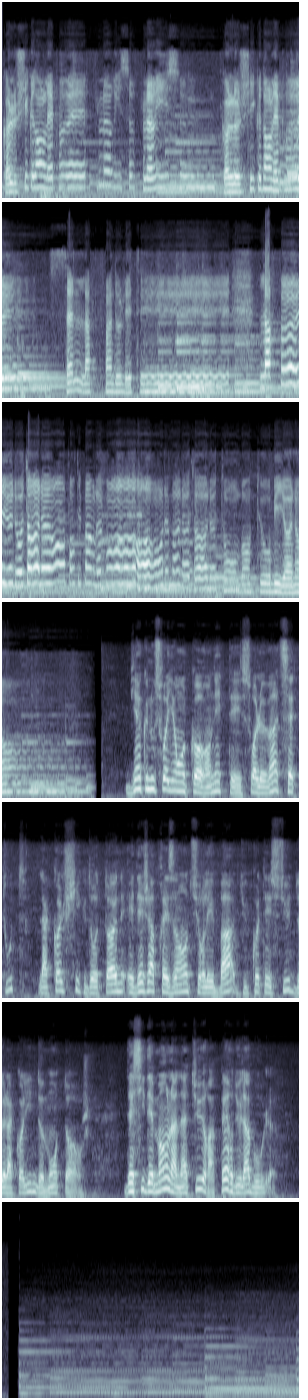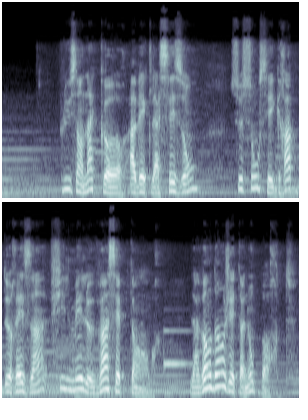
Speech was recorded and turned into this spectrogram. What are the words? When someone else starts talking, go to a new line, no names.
Colchique dans les prés, fleurissent, fleurissent, colchique dans les prés, c'est la fin de l'été. La feuille d'automne emportée par le vent, en ronde monotone, tombe en tourbillonnant.
Bien que nous soyons encore en été, soit le 27 août, la colchique d'automne est déjà présente sur les bas du côté sud de la colline de Montorge. Décidément, la nature a perdu la boule. Plus en accord avec la saison, ce sont ces grappes de raisin filmées le 20 septembre. La vendange est à nos portes.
